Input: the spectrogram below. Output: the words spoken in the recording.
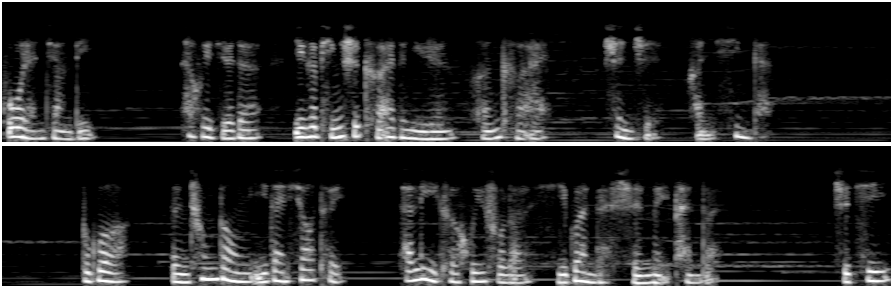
忽然降低。他会觉得一个平时可爱的女人很可爱，甚至很性感。不过，等冲动一旦消退，他立刻恢复了习惯的审美判断。十七，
